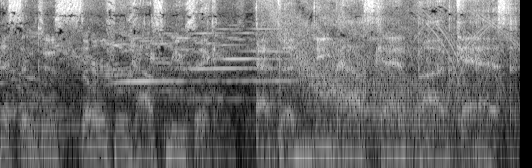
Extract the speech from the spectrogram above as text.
Listen to soulful house music at the Deep House Camp Podcast.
